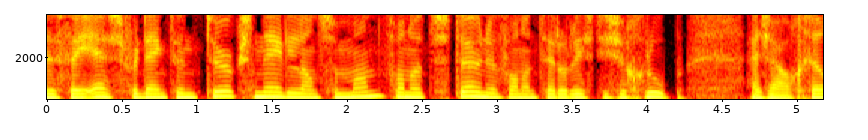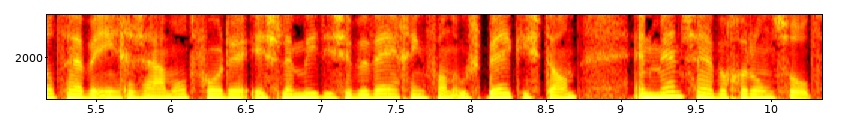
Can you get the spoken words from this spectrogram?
De VS verdenkt een Turks-Nederlandse man van het steunen van een terroristische groep. Hij zou geld hebben ingezameld voor de islamitische beweging van Oezbekistan en mensen hebben geronseld.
